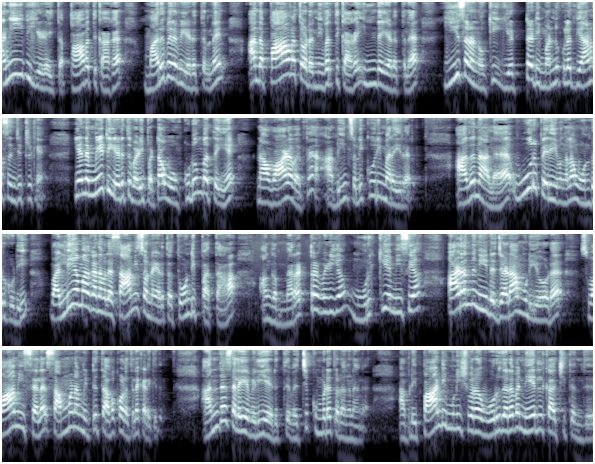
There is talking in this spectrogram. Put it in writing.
அநீதி இழைத்த பாவத்துக்காக மறுபிறவி எடுத்துள்ளேன். அந்த பாவத்தோட நிவர்த்திக்காக இந்த இடத்துல ஈசனை நோக்கி எட்டடி மண்ணுக்குள்ளே தியானம் செஞ்சிட்ருக்கேன். என்னை மீட்டு எடுத்து வழிபட்டால் உன் குடும்பத்தையே நான் வாழ வைப்பேன் அப்படின்னு சொல்லி கூறி மறைகிறார். அதனால ஊர் பெரியவங்கெல்லாம் ஒன்று கூடி வள்ளியம்மா கனவுல சாமி சொன்ன இடத்த தோண்டி பார்த்தா அங்கே மிரட்டுற வழியாக முறுக்கிய மீசையாக அடர்ந்து நீண்ட ஜடாமுடியோட சுவாமி சிலை சம்மணமிட்டு தவக்கோலத்தில் கிடைக்குது. அந்த சிலையை வெளியே எடுத்து வச்சு கும்பிட தொடங்கினாங்க. அப்படி பாண்டி முனீஸ்வரர் ஒரு தடவை நேரில் காட்சி தந்து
